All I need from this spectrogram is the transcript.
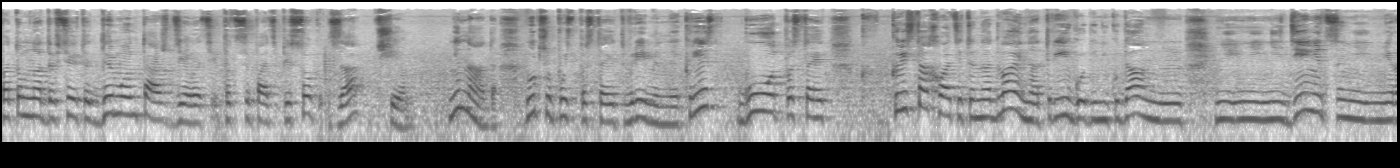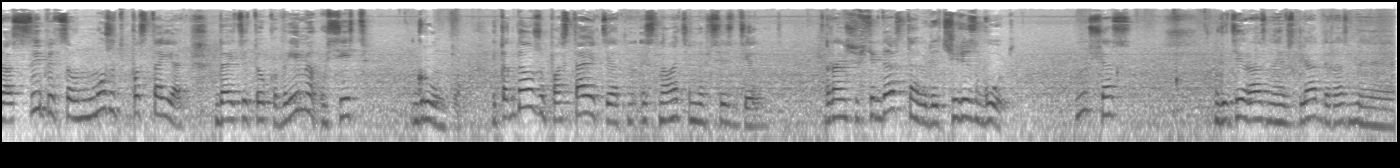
потом надо все это демонтаж делать и подсыпать песок. Зачем? Не надо. Лучше пусть постоит временный крест, год постоит. Креста хватит и на два, и на три года. Никуда он не, не, не денется, не, не рассыпется. Он может постоять. Дайте только время усесть грунту. И тогда уже поставить и основательно все сделать. Раньше всегда ставили через год. Ну, сейчас у людей разные взгляды, разные,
